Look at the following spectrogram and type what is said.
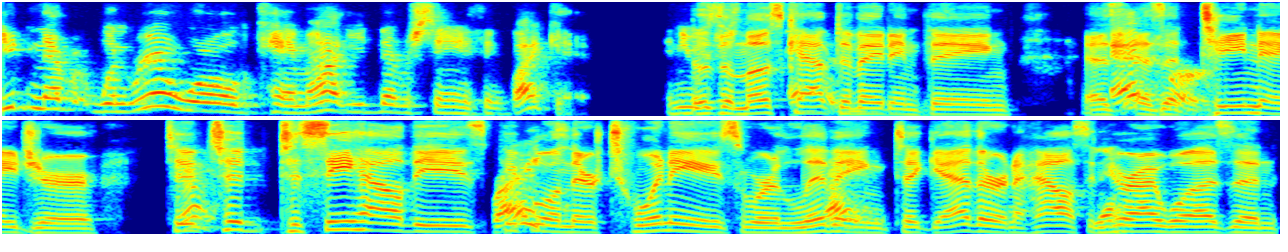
you'd never when Real World came out, you'd never seen anything like it. And it was the most captivating thing as ever. as a teenager to to to see how these right. people in their 20s were living right. together in a house and yeah. here I was in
